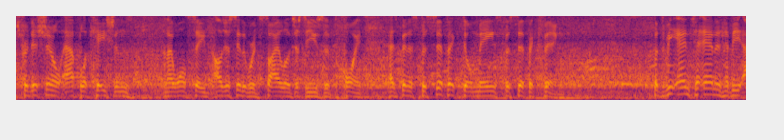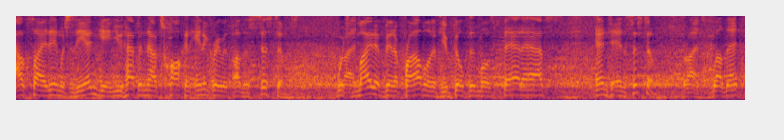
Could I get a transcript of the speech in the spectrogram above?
traditional applications, and I won't say, I'll just say the word silo just to use the point, has been a specific domain specific thing. But to be end-to-end -end and be outside in, which is the end game, you have to now talk and integrate with other systems, which right. might have been a problem if you built the most badass end-to-end -end system. Right, well that,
